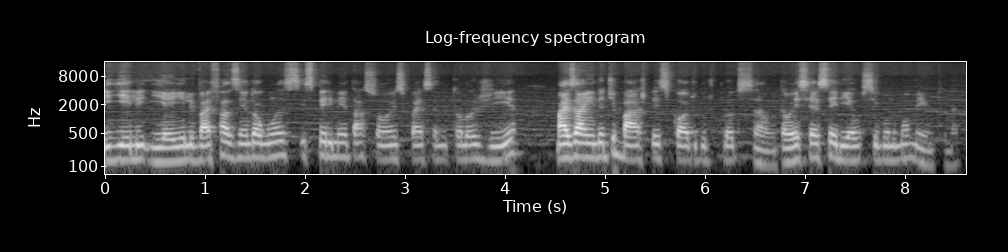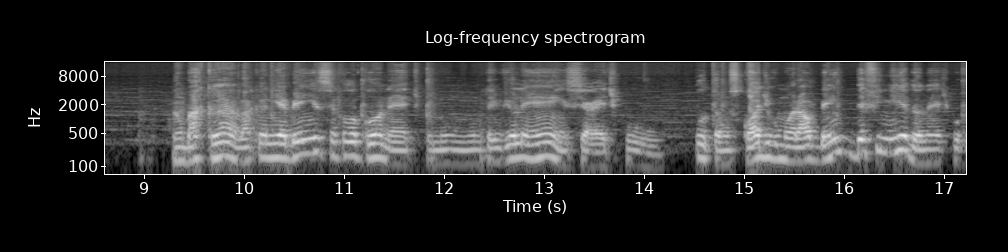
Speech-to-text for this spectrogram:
E, ele, e aí ele vai fazendo algumas experimentações com essa mitologia, mas ainda debaixo desse código de produção. Então esse seria o segundo momento, né? Não, bacana, bacana. E é bem isso que você colocou, né? Tipo, não, não tem violência, é tipo, puta, uns código moral bem definido, né? Tipo,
